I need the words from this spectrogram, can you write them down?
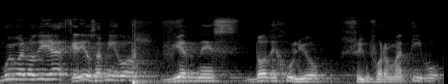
Muy buenos días, queridos amigos. Viernes 2 de julio, su informativo,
